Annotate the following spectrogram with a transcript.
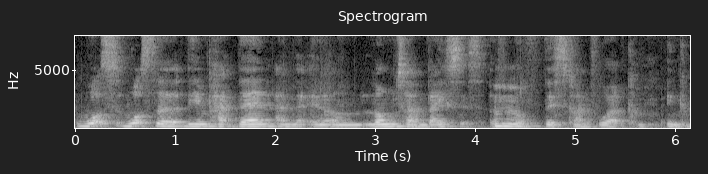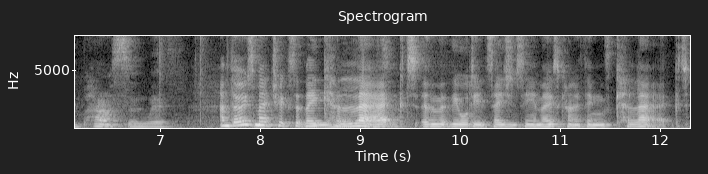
what's what's the, the impact then and the, in a long term basis of, Mhm. of this kind of work com- in comparison with And those metrics that they Mm, collect and that the audience agency and those kind of things collect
